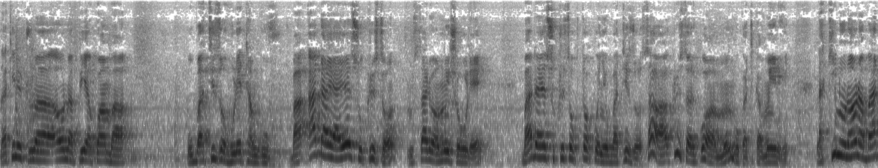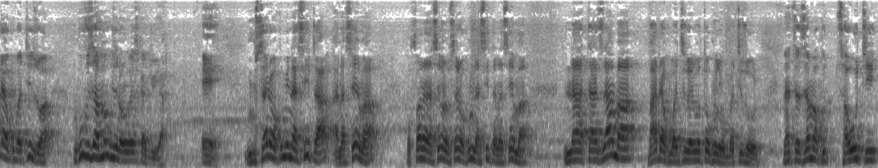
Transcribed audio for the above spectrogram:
lakini tunaona pia kwamba ubatizo huleta nguvu. Baada ya Yesu Kristo mstari wa mwisho ule baada ya Yesu Kristo kutoka kwenye ubatizo sawa Kristo alikuwa Mungu katika mwili lakini unaona baada ya kubatizwa nguvu za Mungu zinaongezeka juu yake. Eh mstari wa 16 anasema mfano anasema mstari wa 16 anasema na tazama baada ya kubatizwa alipotoka kwenye ubatizo ule na tazama sauti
